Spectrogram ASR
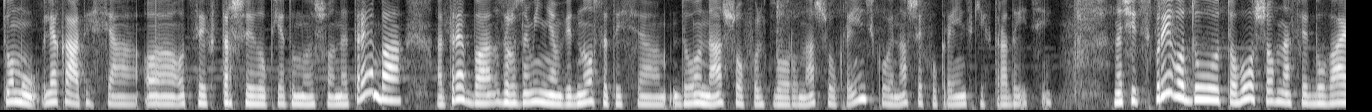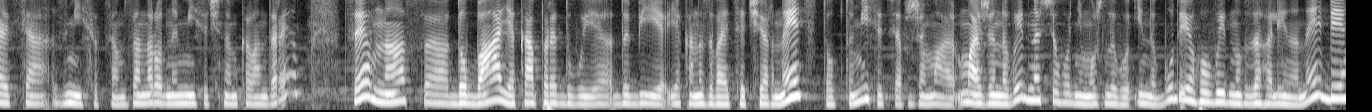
Тому лякатися е, оцих старшилок, я думаю, що не треба, а треба з розумінням відноситися до нашого фольклору, нашого українського і наших українських традицій. Значить, з приводу того, що в нас відбувається з місяцем за народним місячним календарем, це в нас е, доба, яка передує добі, яка називається чернець, тобто місяця вже майже не видно сьогодні, можливо, і не буде його видно взагалі на небі.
